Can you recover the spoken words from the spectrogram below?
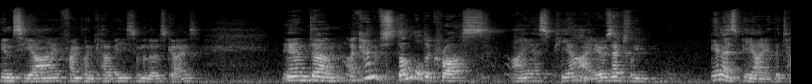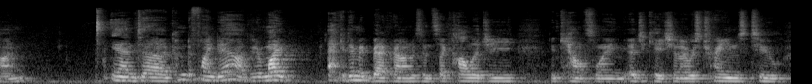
MCI, Franklin Covey, some of those guys. And um, I kind of stumbled across ISPI. It was actually NSPI at the time. And uh, come to find out, you know, my academic background was in psychology and counseling, education. I was trained to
